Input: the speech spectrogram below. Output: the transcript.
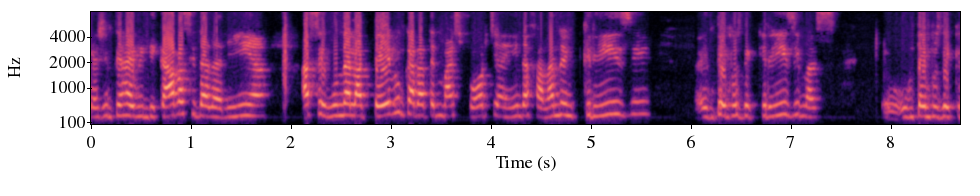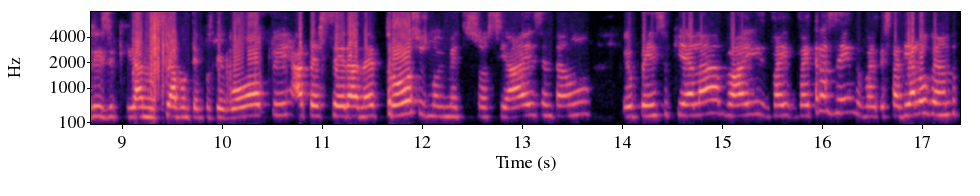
que a gente reivindicava a cidadania. A segunda, ela teve um caráter mais forte ainda, falando em crise, em tempos de crise, mas um tempos de crise que anunciavam tempos de golpe. A terceira, né, trouxe os movimentos sociais. Então, eu penso que ela vai, vai, vai trazendo, vai estar dialogando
